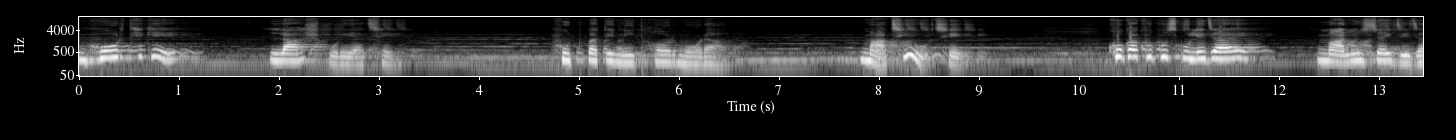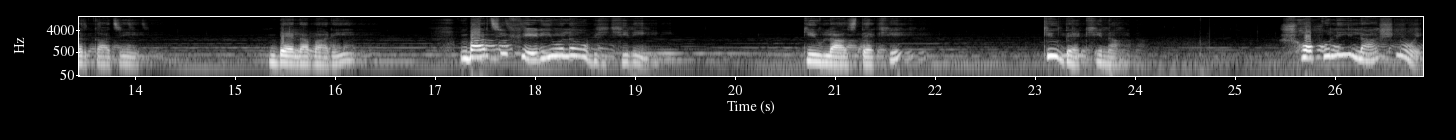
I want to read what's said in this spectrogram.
ভোর থেকে লাশ পড়ে আছে। ফুটপাতে নিথর মরা মাছি উঠছে খোকা খুকু স্কুলে যায়, মানুষ যায় যে যার কাজে। বেলা বাড়ে, বাড়ছে ফেরিওয়ালা ও ভিখিরি। কেউ লাশ দেখে, কেউ দেখে না। সকলেই লাশ নয়,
